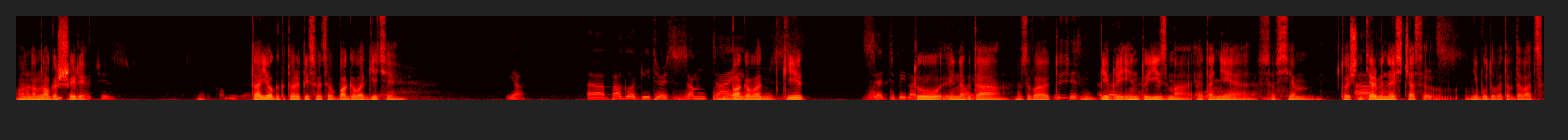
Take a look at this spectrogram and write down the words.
Он намного шире. Та йога, которая описывается в Бхагавадгите, Бхагавадгиту иногда называют Библией индуизма. Это не совсем точный термин, но я сейчас не буду в это вдаваться.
